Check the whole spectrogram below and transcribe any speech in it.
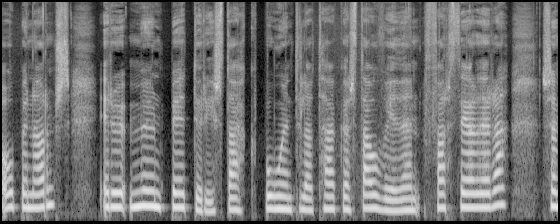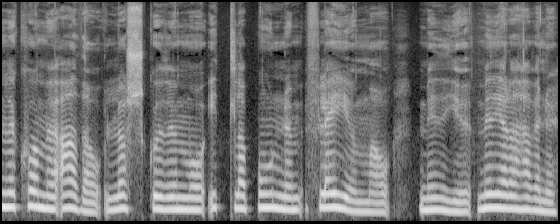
Open Arms eru mun betur í stakk búin til að takast á við en farþegar þeirra sem þau komu að á löskuðum og illa búnum flegjum á miðju miðjarðahafinu.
